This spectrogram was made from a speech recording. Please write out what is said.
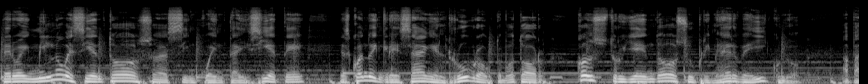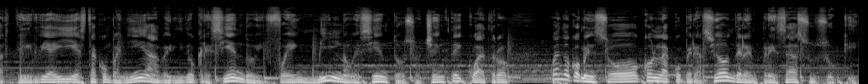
Pero en 1957 es cuando ingresa en el rubro automotor construyendo su primer vehículo. A partir de ahí esta compañía ha venido creciendo y fue en 1984 cuando comenzó con la cooperación de la empresa Suzuki.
